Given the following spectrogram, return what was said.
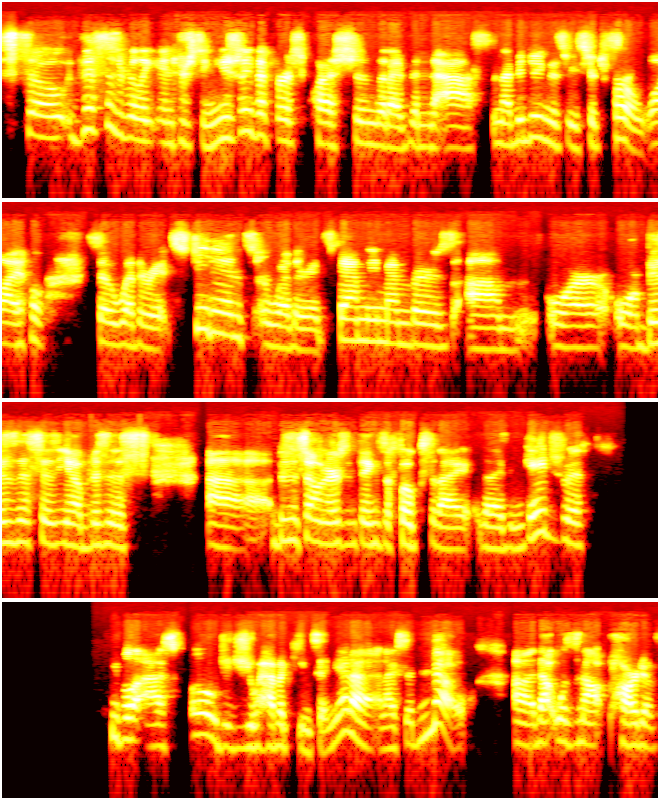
So this is really interesting. Usually, the first question that I've been asked, and I've been doing this research for a while. So whether it's students or whether it's family members um, or or businesses, you know, business uh, business owners and things, the folks that I that I've engaged with, people ask, "Oh, did you have a quinceañera?" And I said, "No, uh, that was not part of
